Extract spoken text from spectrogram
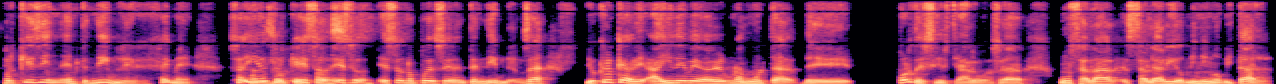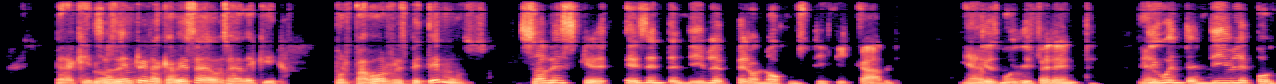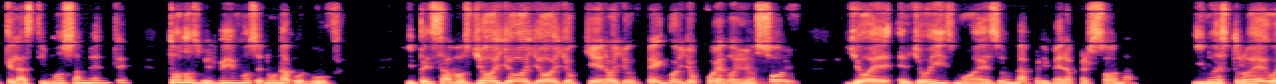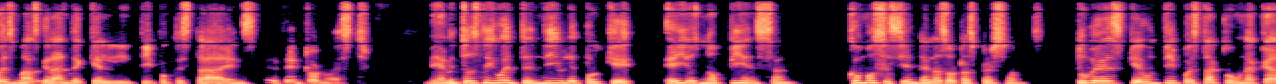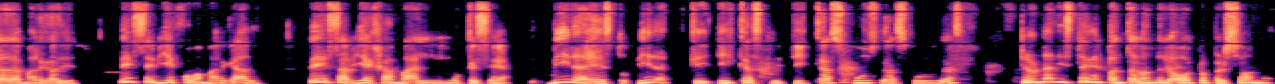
Porque es, inentendible, Jaime. O sea, yo creo que, eso, eso, eso no puede ser entendible. O sea, yo creo que ahí debe haber una multa de, por decirte algo, o sea, un salario mínimo vital, para que nos entre en la cabeza, o sea, de que, por favor, respetemos. Sabes que es entendible, pero no justificable, que es muy diferente. Digo entendible porque lastimosamente todos vivimos en una burbuja y pensamos yo, yo, yo, yo quiero, yo tengo, yo puedo, yo soy. Yo, el yoísmo es una primera persona y nuestro ego es más grande que el tipo que está en, dentro nuestro. Entonces digo entendible porque ellos no piensan cómo se sienten las otras personas. Tú ves que un tipo está con una cara de amargado y ese viejo amargado esa vieja mal, lo que sea. Mira esto, mira, criticas, criticas, juzgas, juzgas, pero nadie está en el pantalón de la otra persona.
